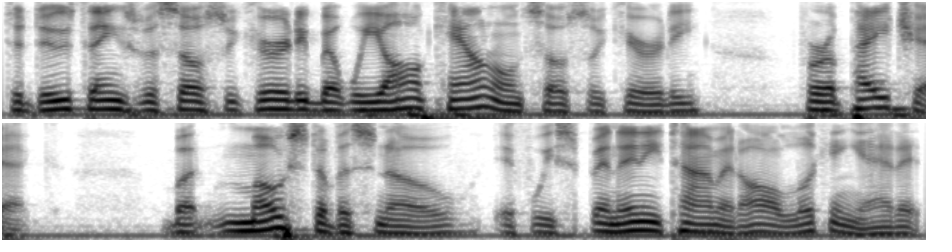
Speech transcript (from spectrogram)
to do things with Social Security, but we all count on Social Security for a paycheck. But most of us know if we spend any time at all looking at it,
